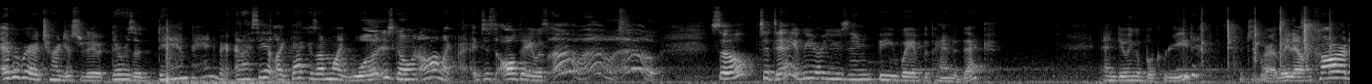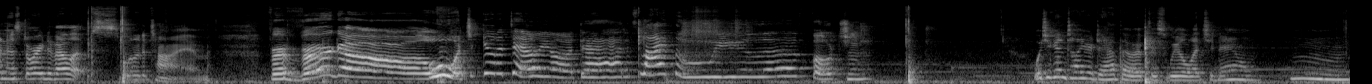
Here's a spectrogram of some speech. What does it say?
everywhere I turned yesterday, there was a damn panda bear. And I say it like that because I'm like, what is going on? Like, I just all day was, oh, oh, oh. So today we are using the Way of the Panda deck and doing a book read, which is where I lay down a card and a story develops one at a time. For Virgo, what you gonna tell your dad? It's like the wheel of fortune. What you gonna tell your dad though if this wheel lets you down? Hmm.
